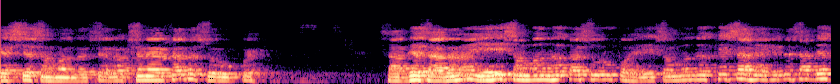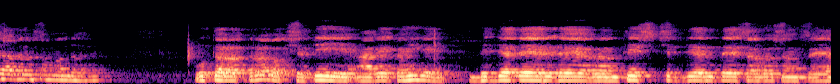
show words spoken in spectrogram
यस्य संबंध से लक्षण अर्थात स्वरूप साध्य साधन, यही संबंध का स्वरूप है। ये संबंध कैसा है? कहते साध्य साधन संबंध है। उत्तरत्र वक्ष्यति, आगे कहेंगे, विद्यते हृदय ग्रंथि छिद्यन्ते सर्व संशय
